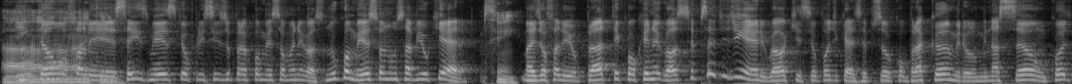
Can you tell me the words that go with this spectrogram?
Ah, então eu falei, entendi. é seis meses que eu preciso para começar o meu negócio. No começo eu não sabia o que era. Sim. Mas eu falei, para ter qualquer negócio, você precisa de dinheiro, igual aqui, seu podcast. Você precisa comprar câmera, iluminação, coisa.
